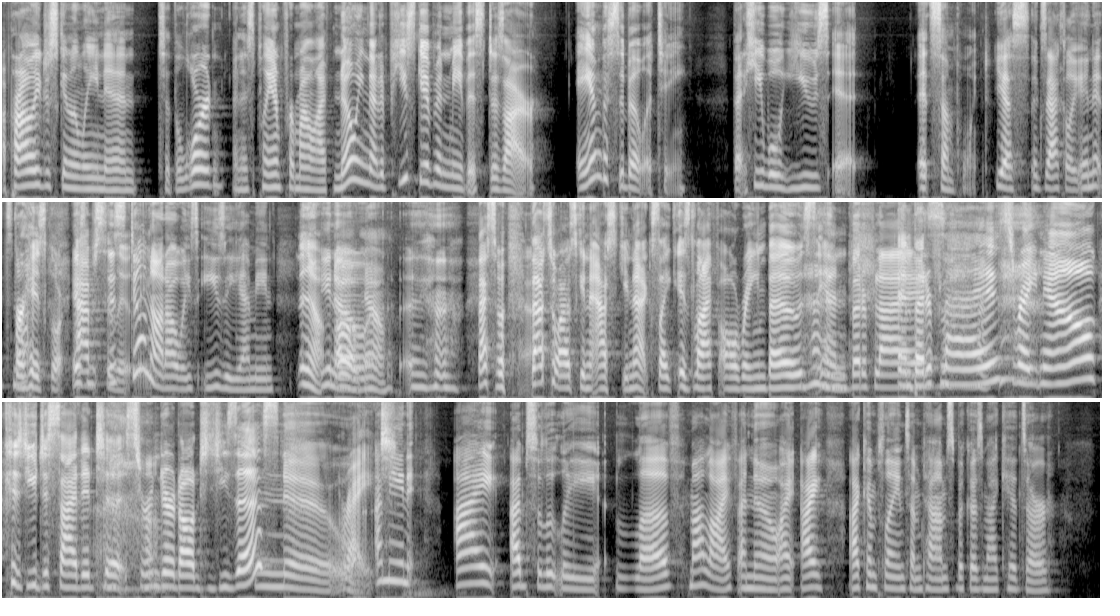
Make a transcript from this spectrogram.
I'm probably just going to lean in to the Lord and His plan for my life, knowing that if He's given me this desire and this ability, that He will use it at some point. Yes, exactly, and it's For not, His glory. It's, Absolutely. It's still not always easy. I mean, No, you oh, know, oh, no. That's what that's what I was going to ask you next. Like, is life all rainbows uh-huh, and, butterflies. and butterflies right now because you decided to uh-huh. surrender it all to Jesus? No. Right. I mean, I absolutely love my life. I know I, I, I complain sometimes because my kids are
